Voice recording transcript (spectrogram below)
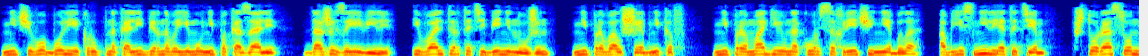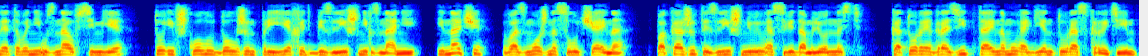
Ничего более крупнокалиберного ему не показали, даже заявили, и Вальтер-то тебе не нужен. Ни про волшебников, ни про магию на курсах речи не было. Объяснили это тем, что раз он этого не узнал в семье, то и в школу должен приехать без лишних знаний. Иначе, возможно случайно, покажет излишнюю осведомленность, которая грозит тайному агенту раскрытием.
